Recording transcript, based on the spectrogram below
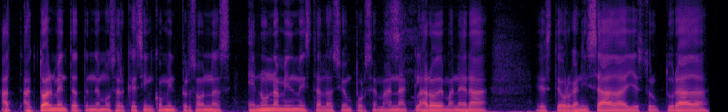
A- actualmente atendemos cerca de 5 mil personas en una misma instalación por semana, claro, de manera este, organizada y estructurada.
